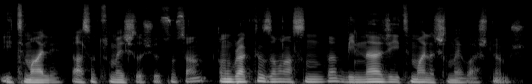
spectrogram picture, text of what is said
ihtimali aslında tutmaya çalışıyorsun sen. Ama bıraktığın zaman aslında binlerce ihtimal açılmaya başlıyormuş.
